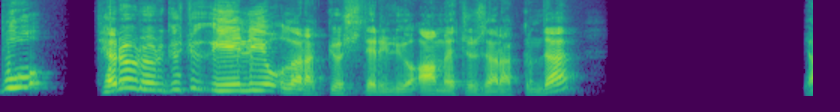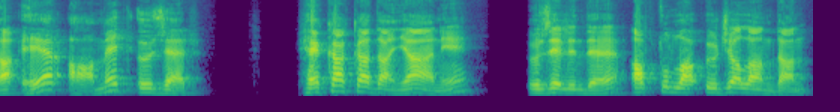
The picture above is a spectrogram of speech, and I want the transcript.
Bu terör örgütü üyeliği olarak gösteriliyor Ahmet Özer hakkında. Ya eğer Ahmet Özer PKK'dan yani özelinde Abdullah Öcalan'dan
